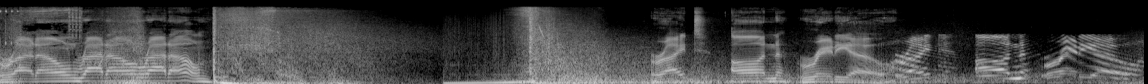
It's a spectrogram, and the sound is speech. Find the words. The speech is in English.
Right on, right on, right on. Right on radio. Right on radio.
